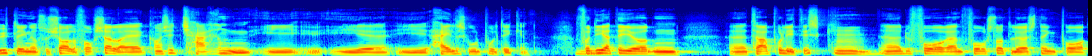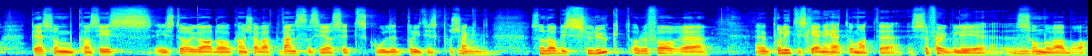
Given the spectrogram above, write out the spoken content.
utligner sosiale forskjeller, er kanskje kjernen i, i, i hele skolepolitikken. Fordi at det gjør den eh, tverrpolitisk. Mm. Eh, du får en foreslått løsning på det som kan sies i større grad og kanskje har vært venstresida sitt skolepolitisk prosjekt, mm. som da blir slukt, og du får eh, politisk enighet om at eh, selvfølgelig mm. sånn må være bra.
